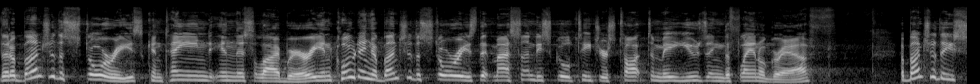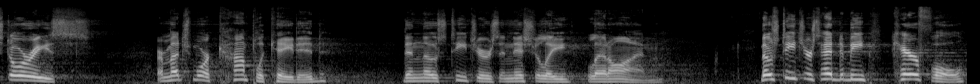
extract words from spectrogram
that a bunch of the stories contained in this library, including a bunch of the stories that my Sunday school teachers taught to me using the flannel graph, a bunch of these stories are much more complicated than those teachers initially let on. Those teachers had to be careful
